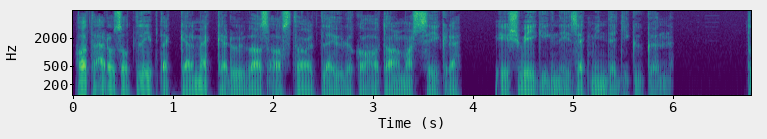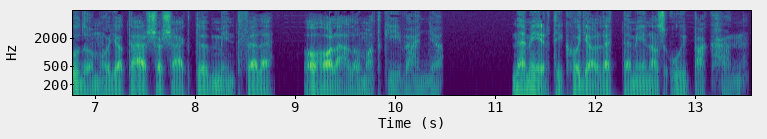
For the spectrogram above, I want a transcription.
Határozott léptekkel megkerülve az asztalt leülök a hatalmas székre, és végignézek mindegyikükön. Tudom, hogy a társaság több mint fele a halálomat kívánja. Nem értik, hogyan lettem én az új pakhan.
